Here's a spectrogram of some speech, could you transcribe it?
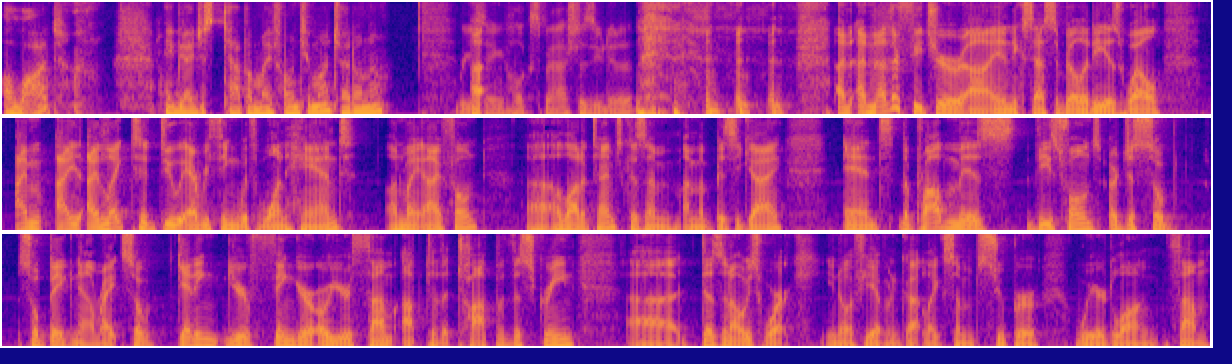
a lot. Maybe I just tap on my phone too much. I don't know. Were you uh, saying Hulk smash as you did it? Another feature uh, in accessibility as well. I'm I, I, like to do everything with one hand on my iPhone. Uh, a lot of times because I'm I'm a busy guy, and the problem is these phones are just so so big now, right? So getting your finger or your thumb up to the top of the screen uh, doesn't always work. You know, if you haven't got like some super weird long thumb,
